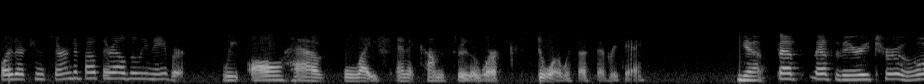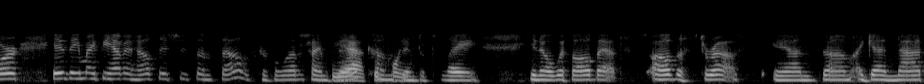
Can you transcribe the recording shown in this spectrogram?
or they're concerned about their elderly neighbor. We all have life, and it comes through the work door with us every day. Yeah, that's that's very true. Or they might be having health issues themselves because a lot of times yeah, that comes into play. You know, with all that all the stress and um, again not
